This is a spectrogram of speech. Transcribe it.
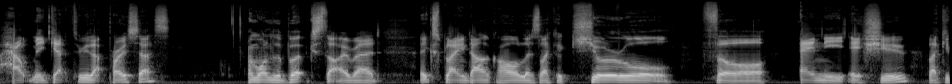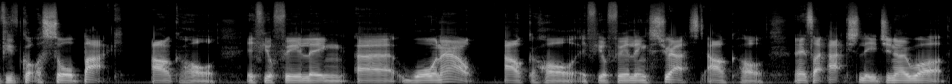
help me get through that process. And one of the books that I read explained alcohol as like a cure all for any issue. Like if you've got a sore back, alcohol. If you're feeling uh, worn out, alcohol. If you're feeling stressed, alcohol. And it's like, actually, do you know what?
